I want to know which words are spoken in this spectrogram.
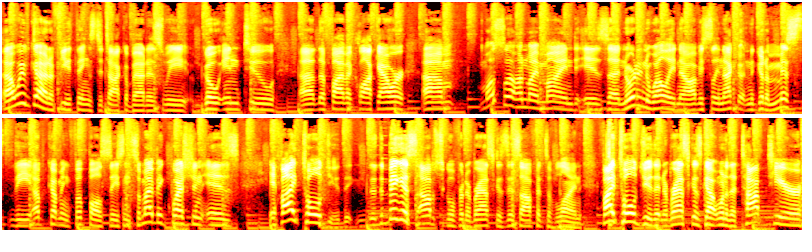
Uh, we've got a few things to talk about as we go into uh, the five o'clock hour. Um, mostly on my mind is uh, Norton Nwelly now obviously not going to miss the upcoming football season. So my big question is if I told you the, the, the biggest obstacle for Nebraska is this offensive line, if I told you that Nebraska's got one of the top tier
